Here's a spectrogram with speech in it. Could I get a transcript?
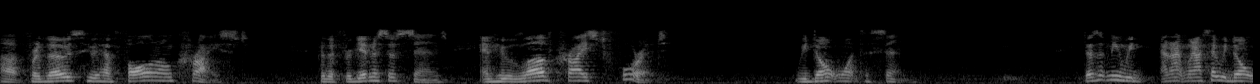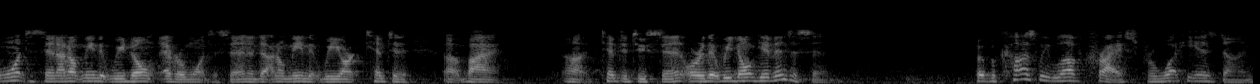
uh, for those who have fallen on Christ for the forgiveness of sins and who love Christ for it, we don't want to sin. Doesn't mean we, and I, when I say we don't want to sin, I don't mean that we don't ever want to sin, and I don't mean that we aren't tempted uh, by uh, tempted to sin, or that we don't give in to sin. But because we love Christ for what He has done,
